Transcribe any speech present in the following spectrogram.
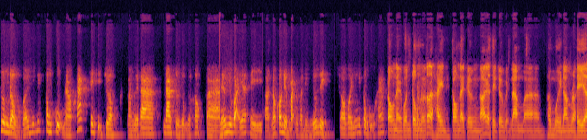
tương đồng với những cái công cụ nào khác trên thị trường mà người ta đang sử dụng được không? Và nếu như vậy thì à, nó có điểm mạnh và điểm yếu gì so với những cái công cụ khác? Câu này của anh Trung rất là hay câu này trường nói ở thị trường Việt Nam uh, hơn 10 năm rồi. Thì uh,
